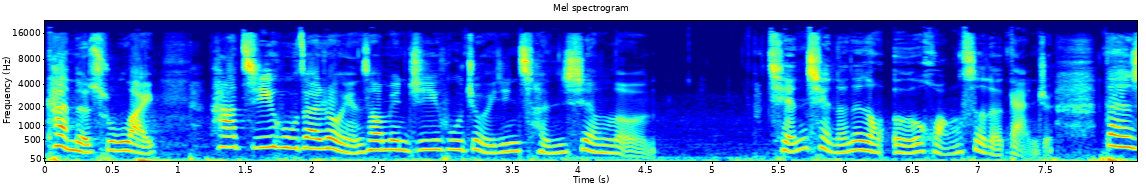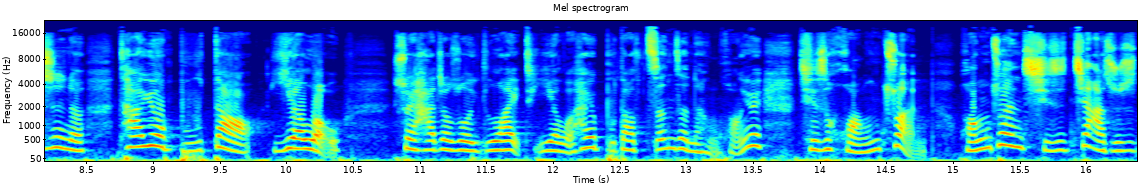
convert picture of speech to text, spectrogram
看得出来，它几乎在肉眼上面几乎就已经呈现了浅浅的那种鹅黄色的感觉，但是呢，它又不到 Yellow。所以它叫做 light yellow，它又不到真正的很黄，因为其实黄钻，黄钻其实价值是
